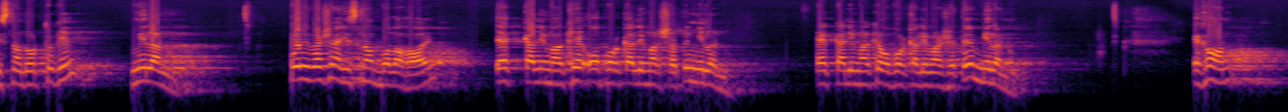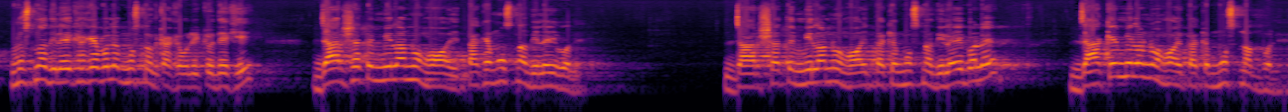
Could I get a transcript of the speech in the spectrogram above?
ইসনাদ অর্থ কি? মিলানো। পরিভাষায় ইসনাদ বলা হয় এক কালিমাকে অপর কালিমার সাথে মিলানো। এক কালিমাকে অপর কালিমার সাথে মিলানো। এখন মুসনাদ ইলাই কাকে বলে, মুসনাদ কাকে বলে একটু দেখি। যার সাথে মিলানো হয় তাকে মুসনাদ ইলাই বলে। যার সাথে মিলানো হয় তাকে মুসনাদ ইলাই বলে যাকে মিলানো হয় তাকে মুসনাদ বলে।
